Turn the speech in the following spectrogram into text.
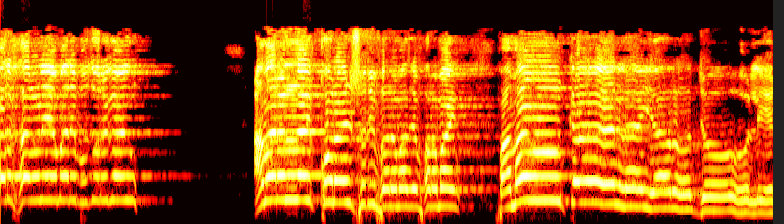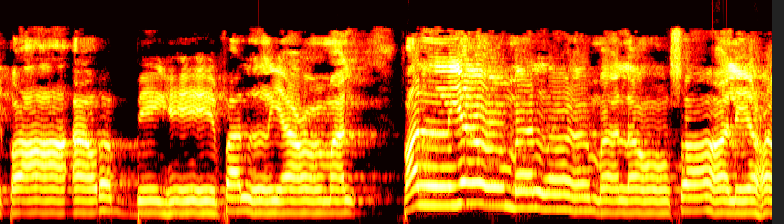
এর কারণে আমার বুজুর্গ আমার আল্লাহ কোরআন শরীফের মাঝে ফরমায় فمن كان يرجو لقاء ربه فليعمل فليعمل عملا صالحا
